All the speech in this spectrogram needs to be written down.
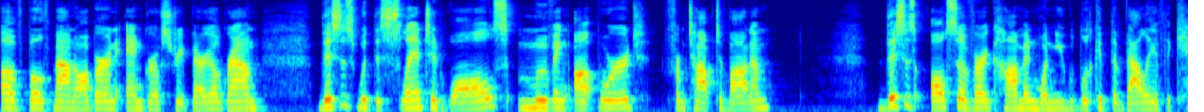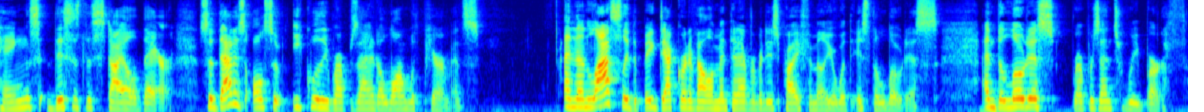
of both Mount Auburn and Grove Street Burial Ground, this is with the slanted walls moving upward from top to bottom. This is also very common when you look at the Valley of the Kings. This is the style there. So that is also equally represented along with pyramids. And then lastly, the big decorative element that everybody's probably familiar with is the lotus. And the lotus represents rebirth.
